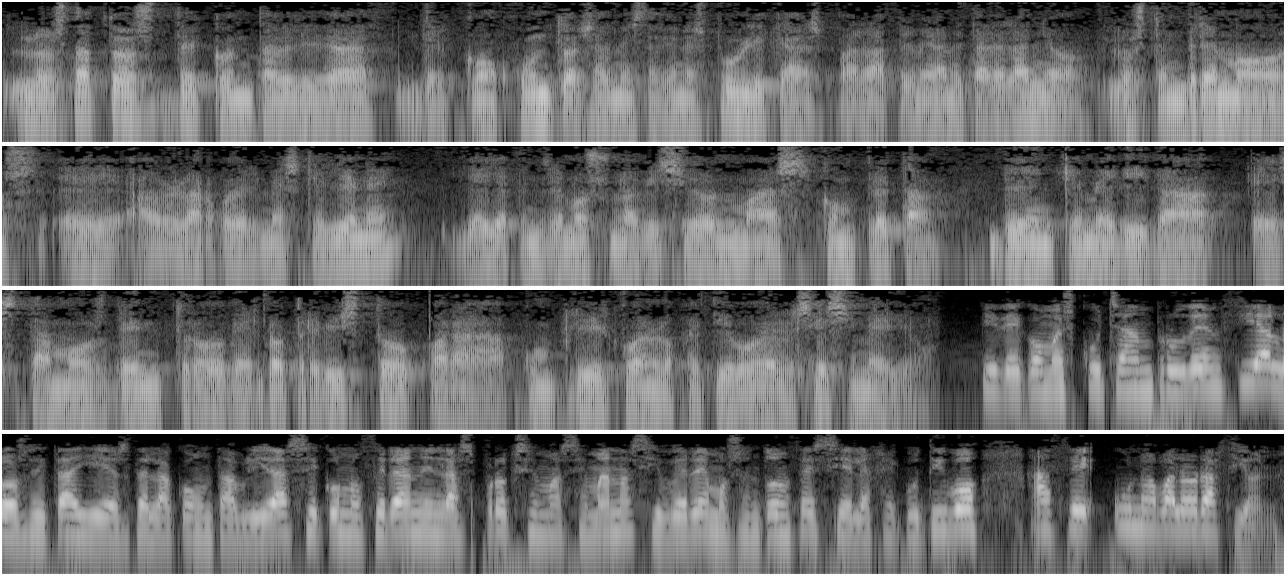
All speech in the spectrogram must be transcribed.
Los datos de contabilidad del conjunto de las administraciones públicas para la primera mitad del año los tendremos eh, a lo largo del mes que viene y ahí ya tendremos una visión más completa de en qué medida estamos dentro de lo previsto para cumplir con el objetivo del seis y medio. Pide como escuchan prudencia. Los detalles de la contabilidad se conocerán en las próximas semanas y veremos entonces si el Ejecutivo hace una valoración.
